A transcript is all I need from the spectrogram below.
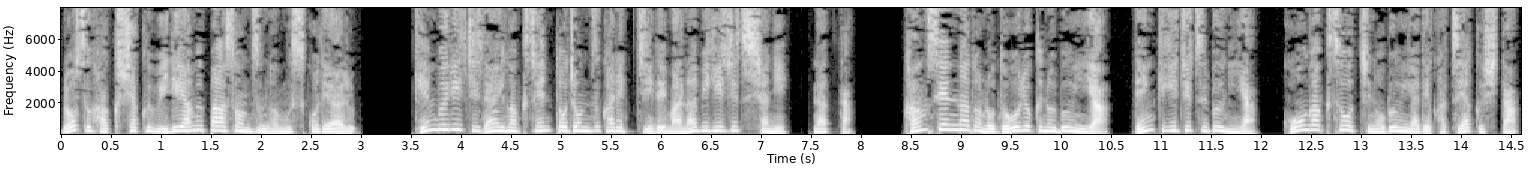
ロス伯爵ウィリアム・パーソンズの息子である。ケンブリッジ大学セントジョンズカレッジで学び技術者になった。感染などの動力の分野、電気技術分野、工学装置の分野で活躍した。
